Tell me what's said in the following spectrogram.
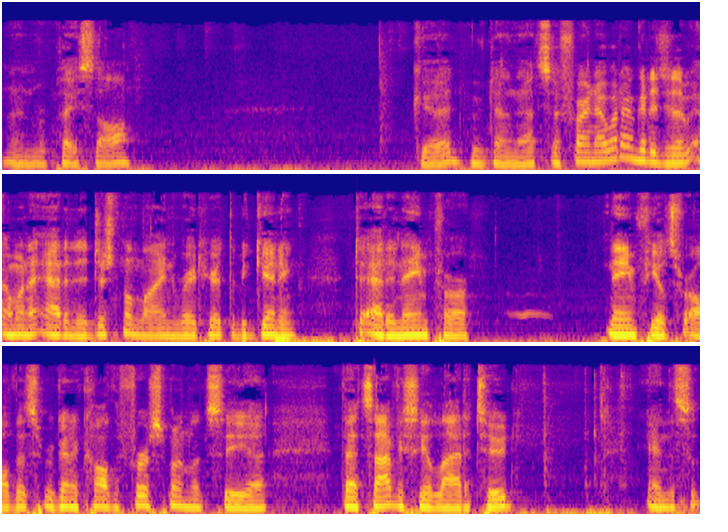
and replace all. Good, we've done that so far. Now what I'm going to do, I want to add an additional line right here at the beginning to add a name for name fields for all this. We're going to call the first one, let's see, uh, that's obviously a latitude and this is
